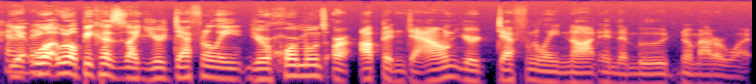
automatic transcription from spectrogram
Kind yeah, of thing. well, well, because like you're definitely your hormones are up and down. You're definitely not in the mood, no matter what.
